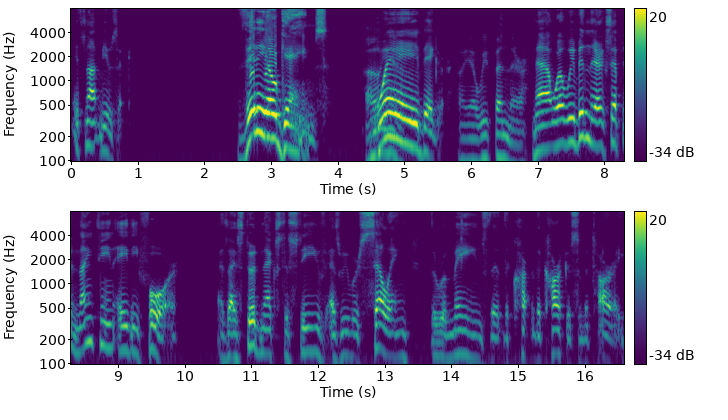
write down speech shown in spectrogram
it's not music. Video games, oh, way bigger. oh yeah we've been there Now, well, we've been there except in 1984, as I stood next to Steve as we were selling the remains, the, the, car- the carcass of Atari,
